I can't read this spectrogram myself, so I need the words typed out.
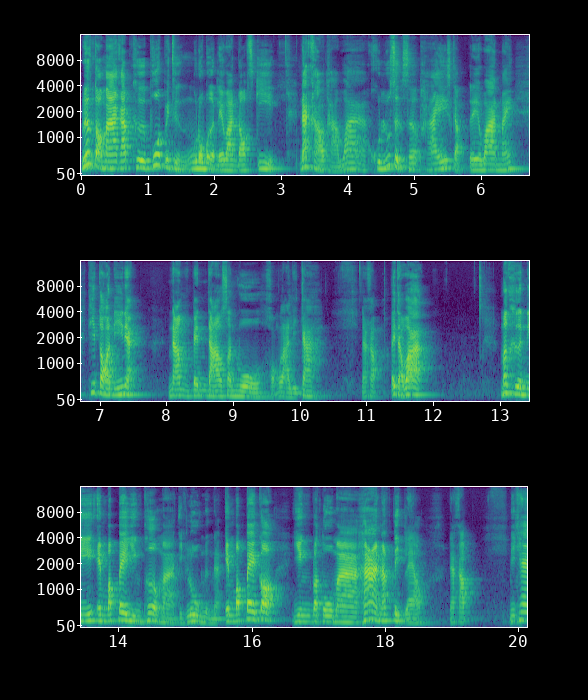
เรื่องต่อมาครับคือพูดไปถึงโรเบิร์ตเลวานดอฟสกี้นักข่าวถามว่าคุณรู้สึกเซอร์ไพรส์กับเลวานไหม ที่ตอนนี้เนี่ยนำเป็นดาวซันโวของลาลิก้านะครับเอ้ยแต่ว่าเมื่อคืนนี้เอ็มบัปเป้ยิงเพิ่มมาอีกลูกหนึ่งนะเอ็มบัปเป้ก็ยิงประตูมา 5 นัดติดแล้วนะครับ มีแค่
